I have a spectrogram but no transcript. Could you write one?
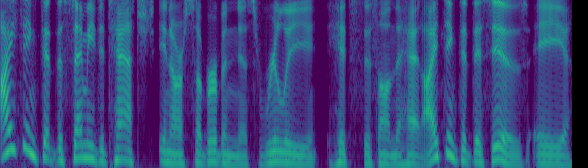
I think that the semi-detached in our suburbanness really hits this on the head. I think that this is a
